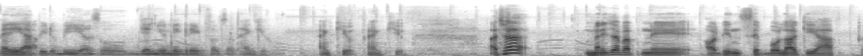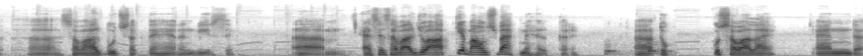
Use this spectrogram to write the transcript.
very happy to be here so genuinely grateful so thank you. Thank you thank you अच्छा मैंने जब अपने ऑडियंस से बोला कि आप अ, सवाल पूछ सकते हैं रणवीर से अ, ऐसे सवाल जो आपके बाउंस बैक में हेल्प करें। अ, तो कुछ सवाल आए एंड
